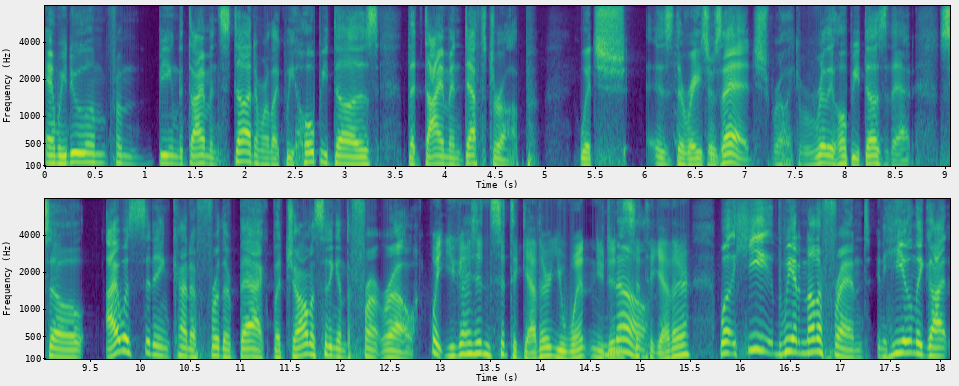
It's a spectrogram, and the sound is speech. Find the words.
And we knew him from being the Diamond Stud, and we're like, we hope he does the Diamond Death Drop, which is the Razor's Edge. We're like, we really hope he does that. So I was sitting kind of further back, but John was sitting in the front row. Wait, you guys didn't sit together? You went and you didn't No. sit together? Well, he we had another friend, and he only got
